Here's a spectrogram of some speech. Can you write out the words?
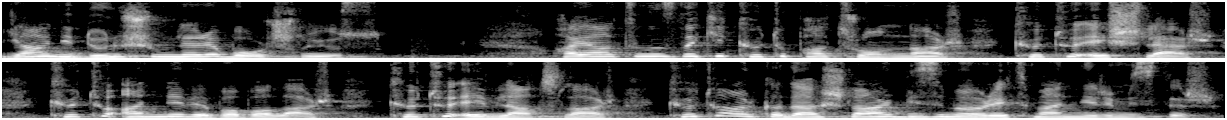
yani dönüşümlere borçluyuz. Hayatınızdaki kötü patronlar, kötü eşler, kötü anne ve babalar, kötü evlatlar, kötü arkadaşlar bizim öğretmenlerimizdir.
